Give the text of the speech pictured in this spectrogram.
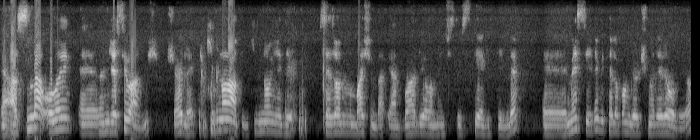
Ya aslında olayın e, öncesi varmış. Şöyle 2016-2017 sezonunun başında yani Guardiola Manchester City'ye gittiğinde e, Messi ile bir telefon görüşmeleri oluyor.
